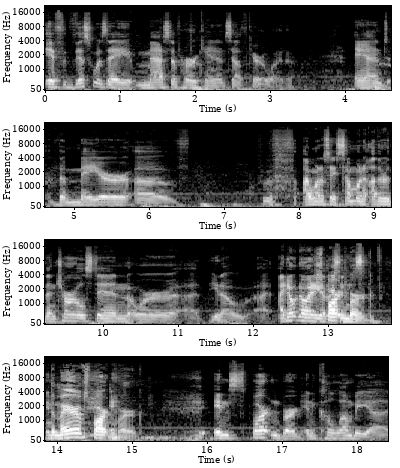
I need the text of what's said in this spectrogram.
if this was a massive hurricane in South Carolina, and the mayor of I want to say someone other than Charleston or uh, you know I, I don't know any other Spartanburg. The mayor of Spartanburg. in Spartanburg, in Columbia,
